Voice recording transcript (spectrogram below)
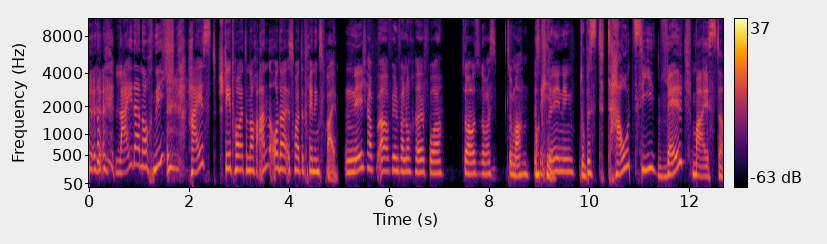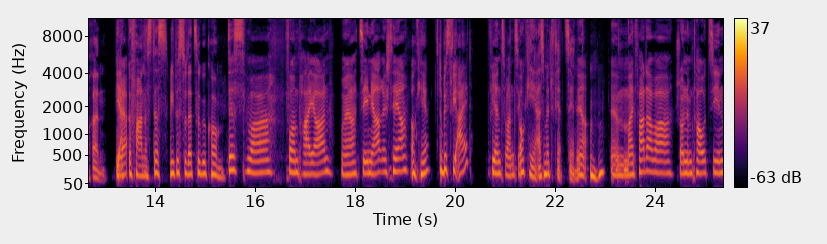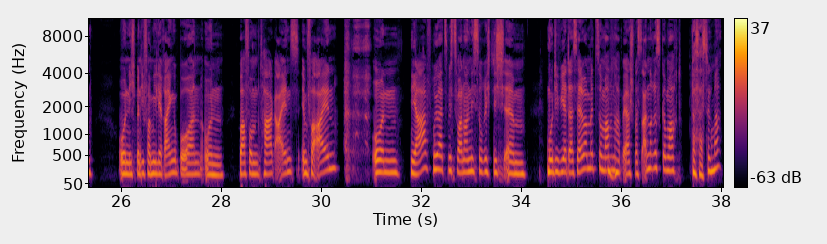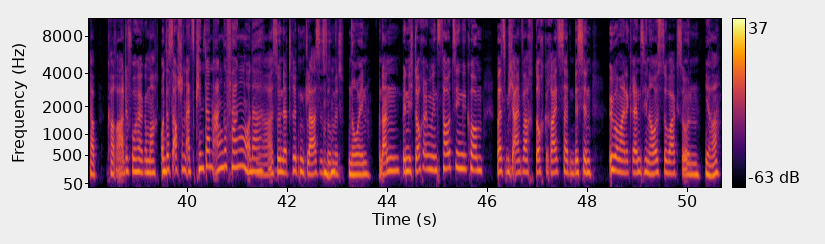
leider noch nicht. Heißt, steht heute noch an oder ist heute trainingsfrei? Nee, ich habe auf jeden Fall noch äh, vor, zu Hause noch was zu machen. Bisschen okay. Training. Du bist Tauzi-Weltmeisterin. Wie ja. abgefahren ist das? Wie bist du dazu gekommen? Das war vor ein paar Jahren. Naja, zehn Jahre ist her. Okay. Du bist wie alt? 24. Okay, also mit 14. Ja. Mhm. Ähm, mein Vater war schon im Tauziehen und ich bin in die Familie reingeboren und war vom Tag eins im Verein. Und ja, früher hat's mich zwar noch nicht so richtig ähm, motiviert, da selber mitzumachen, mhm. habe erst was anderes gemacht. Was hast du gemacht? Ich habe Karate vorher gemacht. Und das auch schon als Kind dann angefangen, oder? Ja, so in der dritten Klasse, so mhm. mit neun. Und dann bin ich doch irgendwie ins Tauziehen gekommen, weil es mich einfach doch gereizt hat, ein bisschen über meine Grenze hinauszuwachsen und ja.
